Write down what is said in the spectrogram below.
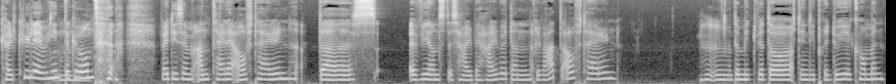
Kalküle im Hintergrund mhm. bei diesem Anteile aufteilen, dass wir uns das halbe halbe dann privat aufteilen, damit wir da in die Bredouille kommen.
